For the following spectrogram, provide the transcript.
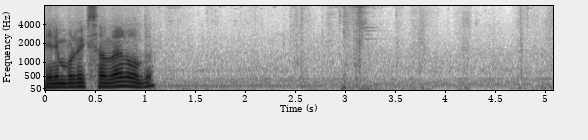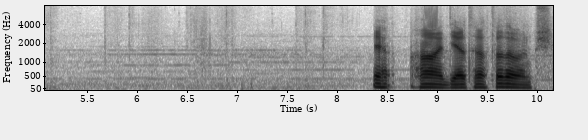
Benim buradaki sandığa ne oldu? E, ha diğer tarafta da varmış.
